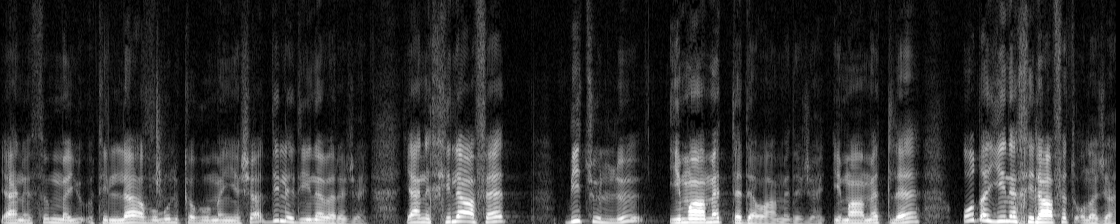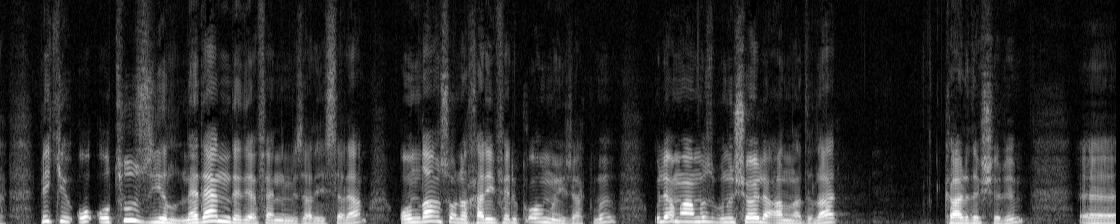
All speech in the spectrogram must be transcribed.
Yani ثُمَّ يُؤْتِ اللّٰهُ مُلْكَهُ مَنْ يَشَاءُ Dilediğine verecek. Yani hilafet bir türlü imametle devam edecek. İmametle o da yine hilafet olacak. Peki o 30 yıl neden dedi Efendimiz Aleyhisselam? Ondan sonra halifelik olmayacak mı? Ulemamız bunu şöyle anladılar kardeşlerim e,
